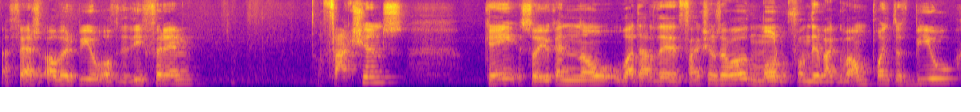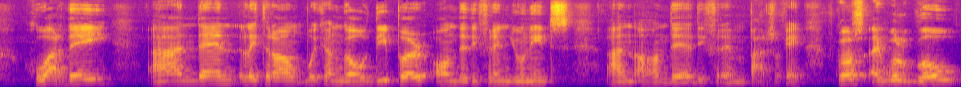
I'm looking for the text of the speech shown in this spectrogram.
a first overview of the different factions. Okay so you can know what are the factions about. More from the background point of view. Who are they and then later on we can go deeper on the different units and on the different parts okay? Of course I will go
